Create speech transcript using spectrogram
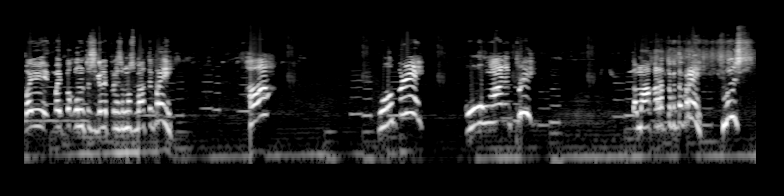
May, may pakuntos gali pre sa mas bate, pre. Ha? Oo, pre. Oo nga ni, pre. Tamakarato kita, pre. Mus!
